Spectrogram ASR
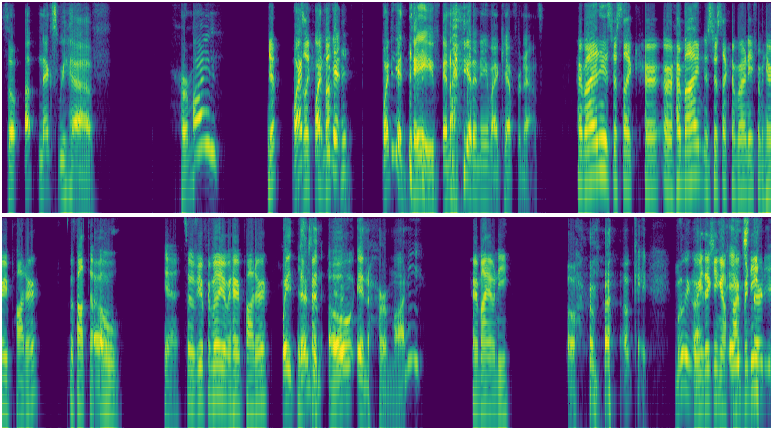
So up next we have Hermine. Yep. Why? like why do you get? Why do you get Dave and I get a name I can't pronounce? Hermione is just like her, or Hermione is just like Hermione from Harry Potter, without the Oh. O. Yeah. So if you're familiar with Harry Potter, Wait, there's Herm- an O in Hermione. Hermione. Oh, Herm- okay. Moving Were on. Are you thinking She's of Harmony? 30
